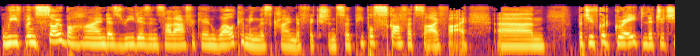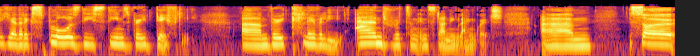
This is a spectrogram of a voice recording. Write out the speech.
we've been so behind as readers in South Africa in welcoming this kind of fiction. So people scoff at sci-fi, um, but you've got great literature here that explores these themes very deftly um, very cleverly and written in stunning language. Um, so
